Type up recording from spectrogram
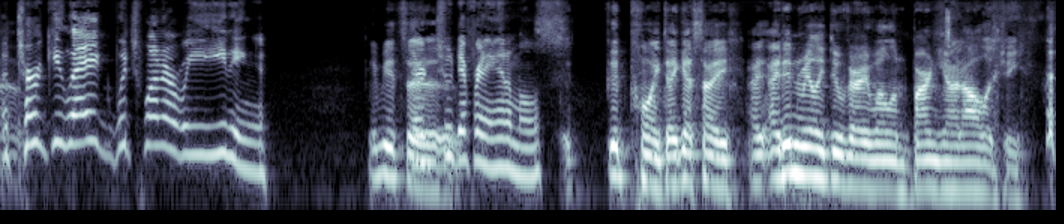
A turkey leg? Which one are we eating? maybe it's They're a two different animals. good point. I guess I, I, I didn't really do very well in barnyardology.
